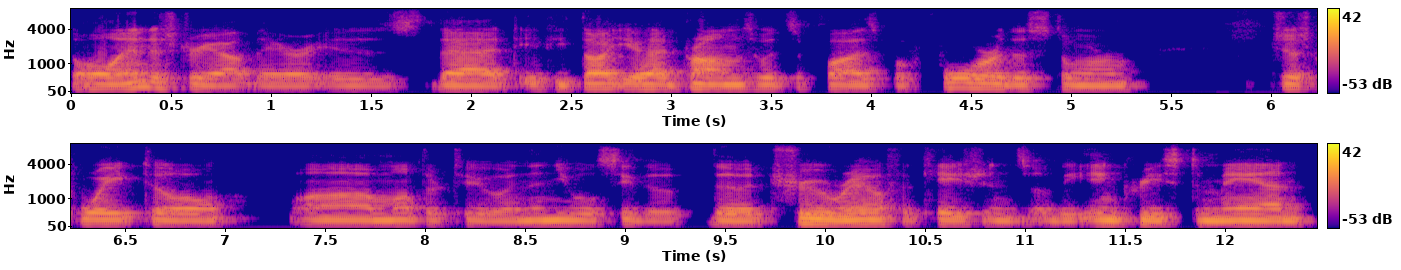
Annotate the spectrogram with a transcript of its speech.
the whole industry out there is that if you thought you had problems with supplies before the storm, just wait till uh, a month or two, and then you will see the the true ramifications of the increased demand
